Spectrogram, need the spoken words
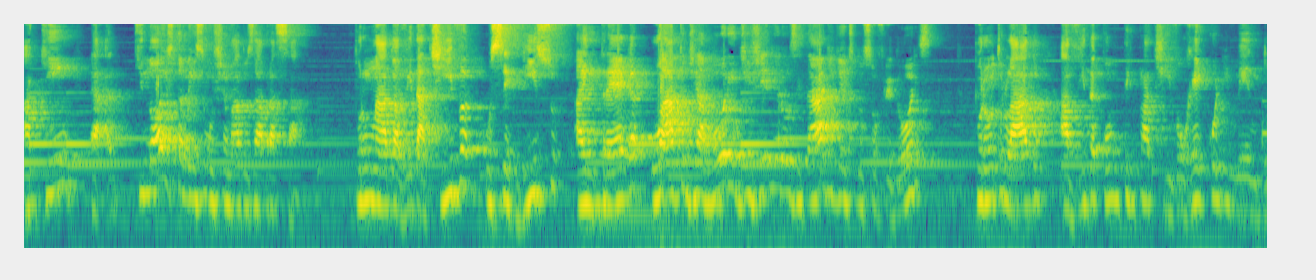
a quem a, que nós também somos chamados a abraçar. Por um lado, a vida ativa, o serviço, a entrega, o ato de amor e de generosidade diante dos sofredores. Por outro lado, a vida contemplativa, o recolhimento,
